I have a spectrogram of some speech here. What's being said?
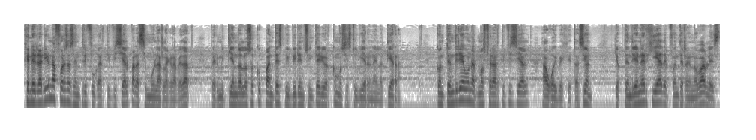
generaría una fuerza centrífuga artificial para simular la gravedad, permitiendo a los ocupantes vivir en su interior como si estuvieran en la Tierra. Contendría una atmósfera artificial, agua y vegetación, y obtendría energía de fuentes renovables,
